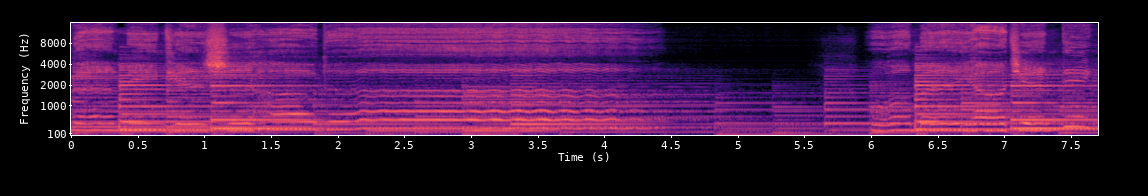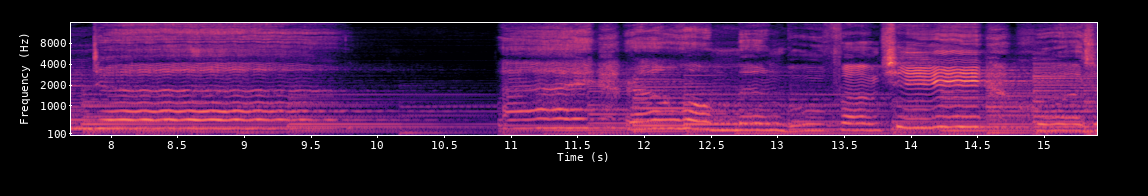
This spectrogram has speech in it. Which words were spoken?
但明天是好的，我们要坚定着，爱让我们不放弃活着。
